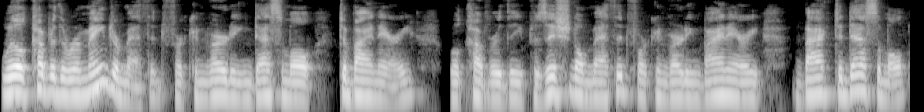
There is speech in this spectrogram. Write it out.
We'll cover the remainder method for converting decimal to binary. We'll cover the positional method for converting binary back to decimal,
